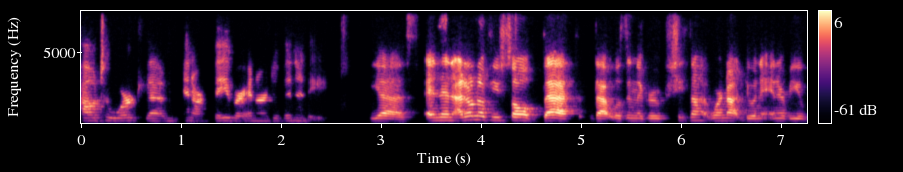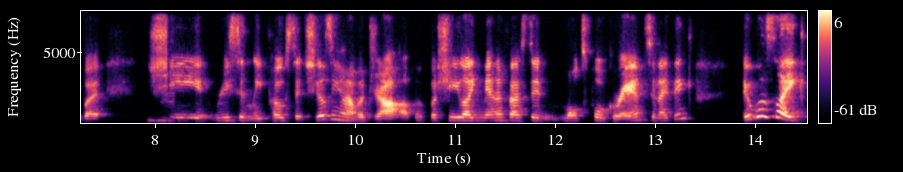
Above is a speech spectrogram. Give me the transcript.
how to work them in our favor in our divinity Yes. And then I don't know if you saw Beth that was in the group. She's not, we're not doing an interview, but Mhm. she recently posted, she doesn't even have a job, but she like manifested multiple grants. And I think it was like,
